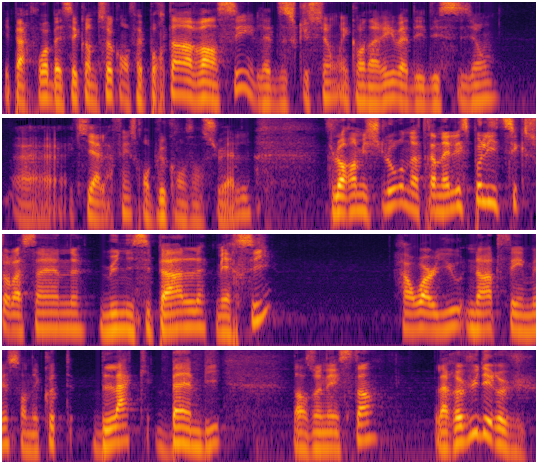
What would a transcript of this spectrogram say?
Et parfois, ben, c'est comme ça qu'on fait pourtant avancer la discussion et qu'on arrive à des décisions euh, qui, à la fin, seront plus consensuelles. Florent Michelot, notre analyse politique sur la scène municipale. Merci. How are you? Not famous? On écoute Black Bambi. Dans un instant, la revue des revues.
